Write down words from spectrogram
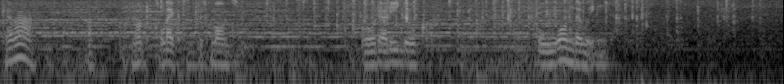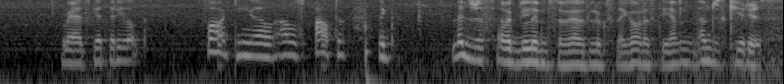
Can I? I've not collected this mount. Already look for Wonderwing. Let's get the reload. Fucking hell, I was about to like let's just have a glimpse of how it looks like honestly I'm, I'm just curious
